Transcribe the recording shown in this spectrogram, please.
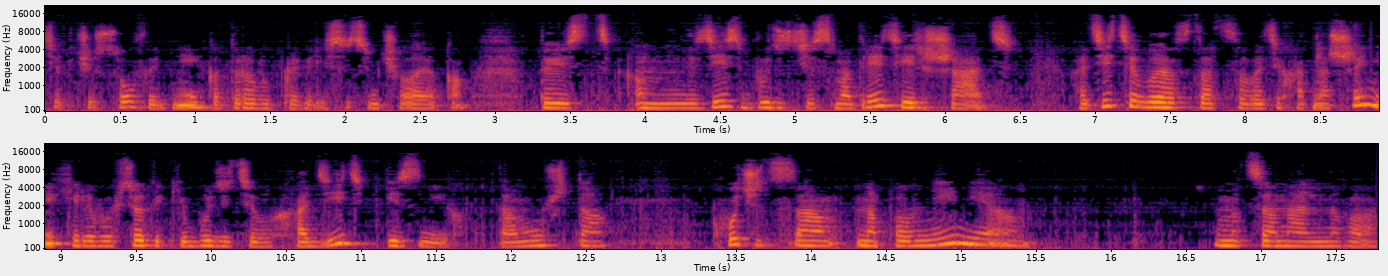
тех часов и дней, которые вы провели с этим человеком. То есть здесь будете смотреть и решать, хотите вы остаться в этих отношениях или вы все-таки будете выходить из них, потому что хочется наполнения эмоционального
